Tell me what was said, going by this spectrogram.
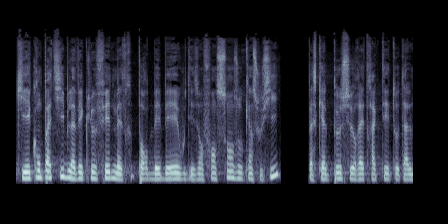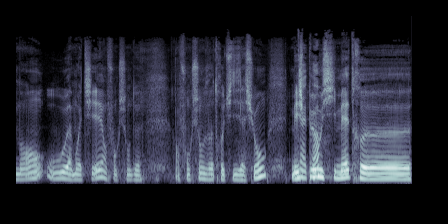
qui est compatible avec le fait de mettre porte-bébé ou des enfants sans aucun souci parce qu'elle peut se rétracter totalement ou à moitié en fonction de, en fonction de votre utilisation. Mais je peux aussi mettre euh,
